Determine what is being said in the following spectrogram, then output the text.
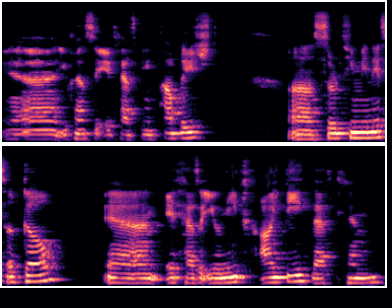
and you can see it has been published uh, 30 minutes ago and it has a unique ID that can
